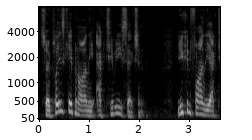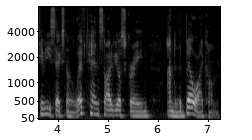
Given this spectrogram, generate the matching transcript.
so please keep an eye on the activity section. You can find the activity section on the left hand side of your screen under the bell icon.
